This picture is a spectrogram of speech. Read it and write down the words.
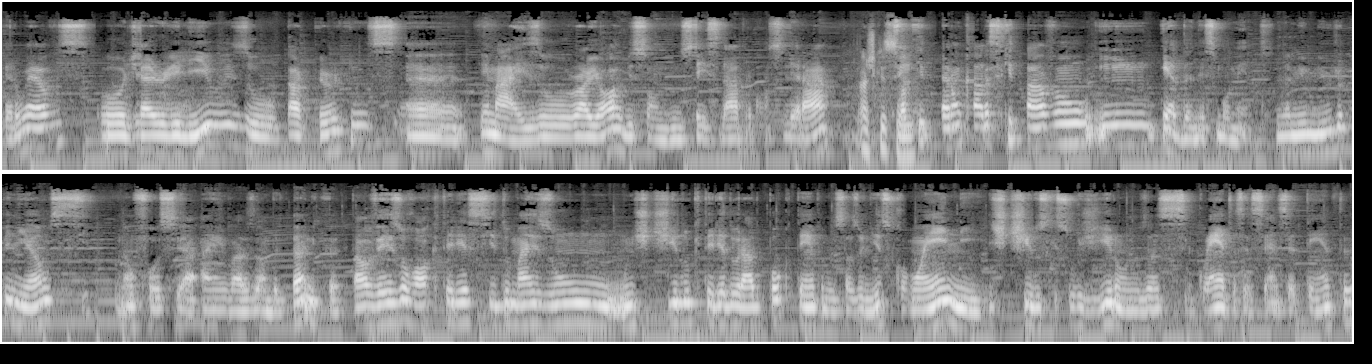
era o Elvis, o Jerry Lewis, o Carl Perkins, é, quem mais? O Roy Orbison, sei se dá para considerar. Acho que sim. Só que eram caras que estavam em queda nesse momento. Na minha humilde opinião, se não fosse a, a, invasão britânica, talvez o rock teria sido mais um, um, estilo que teria durado pouco tempo nos Estados Unidos, como N estilos que surgiram nos anos 50, 60, 70.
